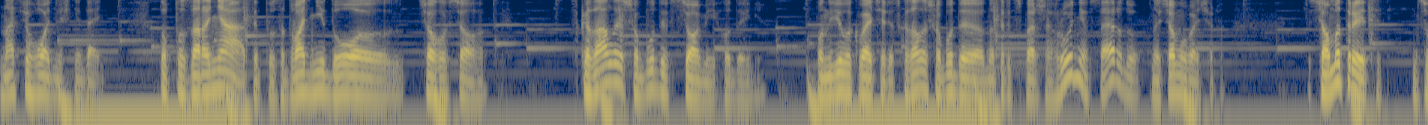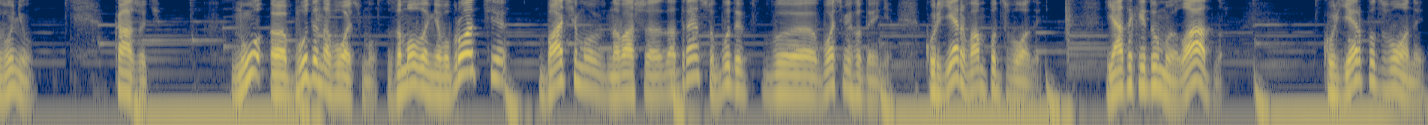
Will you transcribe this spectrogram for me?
На сьогоднішній день. Тобто зарання, типу, за два дні до цього всього. Сказали, що буде в 7 годині. Понеділок ввечері. Сказали, що буде на 31 грудня, в середу, на 7 вечора. 7.30. Дзвоню. Кажуть: ну, е, буде на 8. Замовлення в обробці. Бачимо на вашу адресу, буде в 8 годині. Кур'єр вам подзвонить. Я такий думаю, ладно. Кур'єр подзвонить.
